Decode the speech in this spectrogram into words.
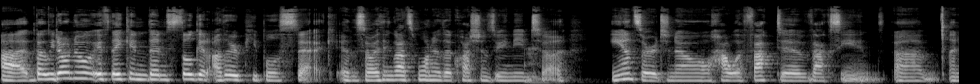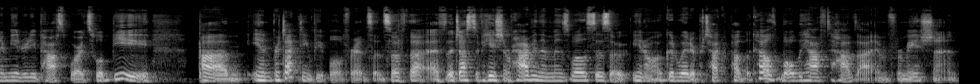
Uh, but we don't know if they can then still get other people sick. And so I think that's one of the questions we need to answer to know how effective vaccines um, and immunity passports will be um, in protecting people, for instance. So if the if the justification for having them is well, this is a you know a good way to protect public health, well, we have to have that information.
